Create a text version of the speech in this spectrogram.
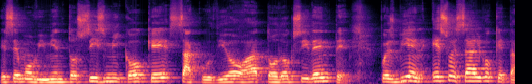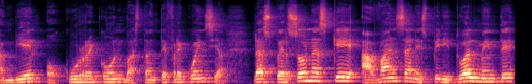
ese movimiento sísmico que sacudió a todo Occidente. Pues bien, eso es algo que también ocurre con bastante frecuencia. Las personas que avanzan espiritualmente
